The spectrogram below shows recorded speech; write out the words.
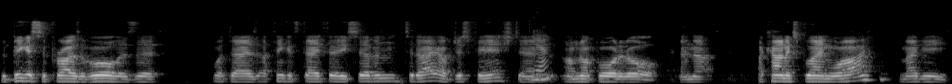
the biggest surprise of all is that what day is? I think it's day 37 today. I've just finished, and Yeah. I'm not bored at all. And uh, I can't explain why. Maybe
